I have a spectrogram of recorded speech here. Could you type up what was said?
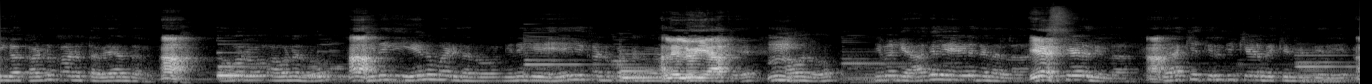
ಈಗ ಕಣ್ಣು ಕಾಣುತ್ತವೆ ಅಂದನು. ಅವರು ಅವನನ್ನು ನಿನಗೆ ಏನು ಮಾಡಿದನು? ನಿನಗೆ ಹೇಗೆ ಕಣ್ಣು ಕೊಟ್ಟನು. ಅವನು ನಿಮಗೆ ಆಗಲೇ ಹೇಳಿದೆನಲ್ಲ. ಕೇಳಲಿಲ್ಲ. ಯಾಕೆ ತಿರುಗಿ ಕೇಳಬೇಕೆಂದಿದ್ದೀರಿ?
